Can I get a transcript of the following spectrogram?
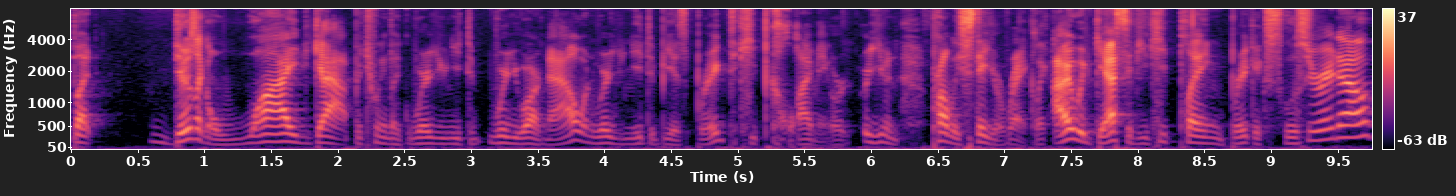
but there's like a wide gap between like where you need to where you are now and where you need to be as Brig to keep climbing or, or even probably stay your rank. Like I would guess if you keep playing Brig exclusive right now,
